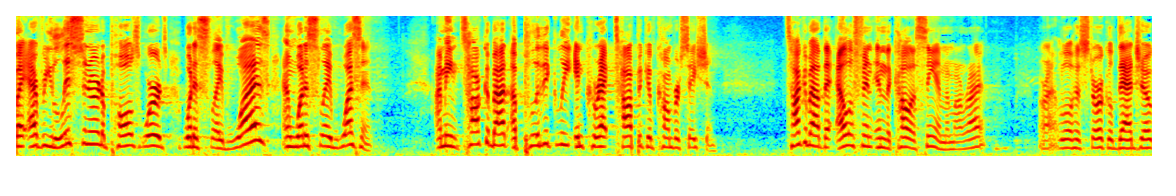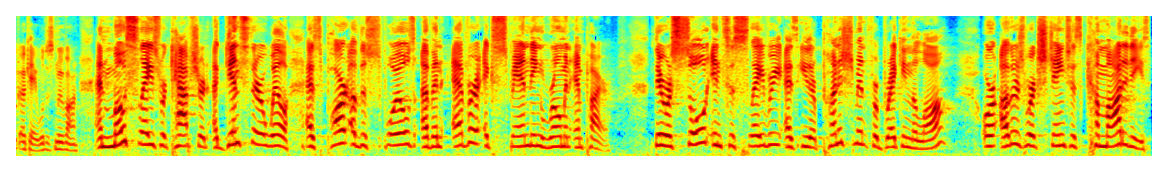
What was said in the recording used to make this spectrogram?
by every listener to Paul's words, what a slave was and what a slave wasn't. I mean, talk about a politically incorrect topic of conversation. Talk about the elephant in the Colosseum, am I right? All right, a little historical dad joke. Okay, we'll just move on. And most slaves were captured against their will as part of the spoils of an ever expanding Roman Empire. They were sold into slavery as either punishment for breaking the law, or others were exchanged as commodities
